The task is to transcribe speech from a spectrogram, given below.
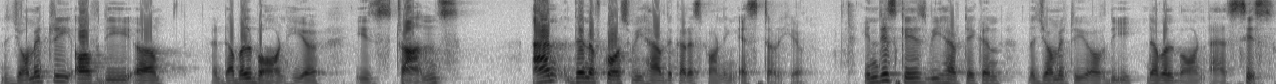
the geometry of the uh, double bond here is trans and then of course we have the corresponding ester here. In this case we have taken the geometry of the double bond as cis.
